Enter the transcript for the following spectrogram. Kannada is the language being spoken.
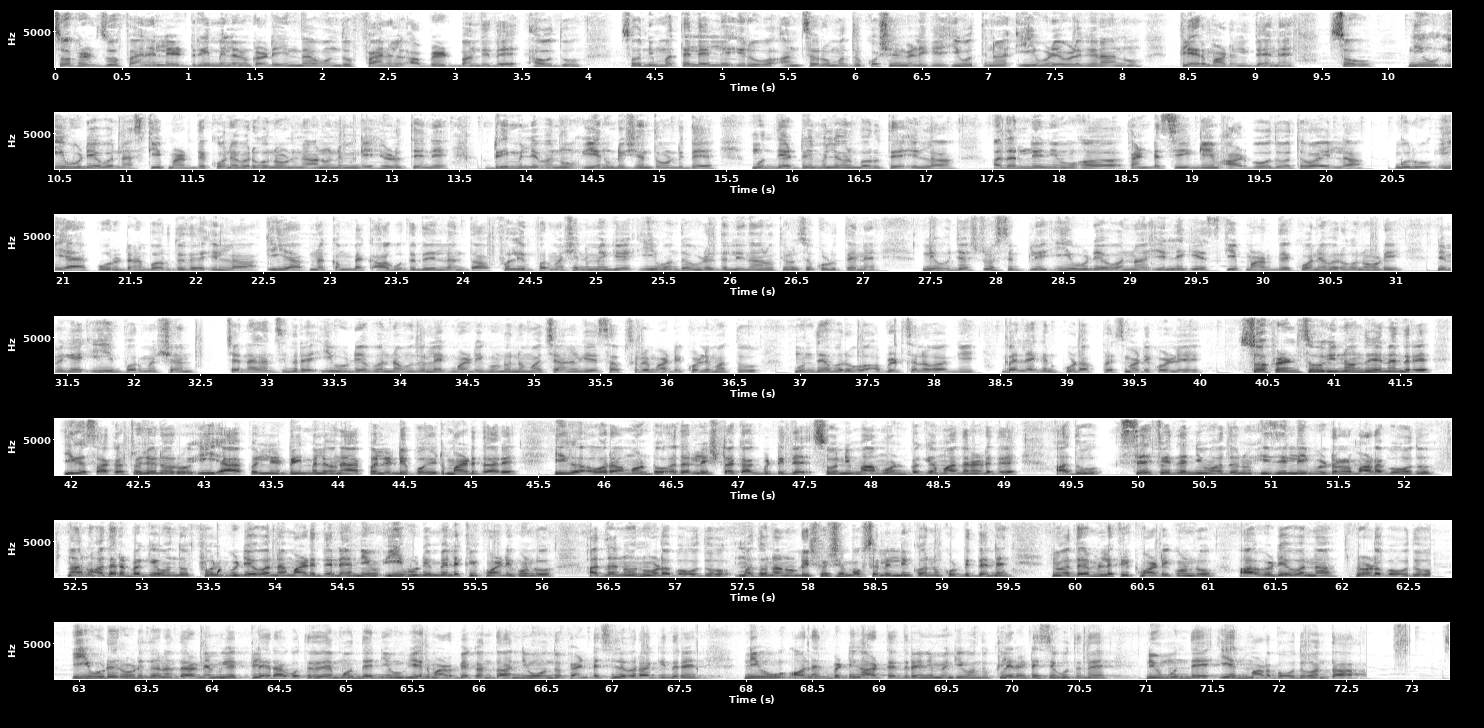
So friends finally Dream Eleven ಕಡೆಯಿಂದ ಒಂದು ಫೈನಲ್ ಅಪ್ಡೇಟ್ ಬಂದಿದೆ. ಹೌದು. ಸೊ ನಿಮ್ಮ ತಲೆಯಲ್ಲಿ ಇರುವ ಆನ್ಸರು ಮತ್ತು ಕ್ವಶನ್ಗಳಿಗೆ ಇವತ್ತಿನ ಈ ವಿಡಿಯೋ ಒಳಗೆ ನಾನು ಕ್ಲಿಯರ್ ಮಾಡಲಿದ್ದೇನೆ ಸೊ ನೀವು ಈ ವಿಡಿಯೋವನ್ನು ಸ್ಕಿಪ್ ಮಾಡದೆ ಕೊನೆವರೆಗೂ ನೋಡಿ ನಾನು ನಿಮಗೆ ಹೇಳುತ್ತೇನೆ ಡ್ರೀಮ್ ಇಲೆವನ್ ಏನು ಡಿಸಿಷನ್ ತಗೊಂಡಿದೆ, ಮುಂದೆ ಡ್ರೀಮ್ ಇಲೆವನ್ ಬರುತ್ತೆ ಇಲ್ಲ, ಅದರಲ್ಲಿ ನೀವು ಫ್ಯಾಂಟಸಿ ಗೇಮ್ ಆಡ್ಬೋದು ಅಥವಾ ಇಲ್ಲ. ಗುರು, ಈ ಆ್ಯಪ್ ರಿಟರ್ನ್ ಬರುತ್ತದೆ ಇಲ್ಲ, ಈ ಆ್ಯಪ್ನ ಕಮ್ಬ್ಯಾಕ್ ಆಗುತ್ತದೆ ಇಲ್ಲ ಅಂತ ಫುಲ್ ಇನ್ಫಾರ್ಮೇಷನ್ ನಿಮಗೆ ಈ ಒಂದು ವಿಡಿಯೋದಲ್ಲಿ ನಾನು ತಿಳಿಸಿಕೊಡುತ್ತೇನೆ. ನೀವು ಜಸ್ಟ್ ಸಿಂಪ್ಲಿ ಈ ವಿಡಿಯೋವನ್ನು ಎಲ್ಲಿಗೆ ಸ್ಕಿಪ್ ಮಾಡದೆ ಕೊನೆವರೆಗೂ ನೋಡಿ, ನಿಮಗೆ ಈ ಇನ್ಫಾರ್ಮೇಷನ್ ಚೆನ್ನಾಗಿ ಅನಿಸಿದರೆ ಈ ವಿಡಿಯೋವನ್ನು ಒಂದು ಲೈಕ್ ಮಾಡಿಕೊಂಡು ನಮ್ಮ ಚಾನಲ್ಗೆ ಸಬ್ಸ್ಕ್ರೈಬ್ ಮಾಡಿಕೊಳ್ಳಿ ಮತ್ತು ಮುಂದೆ ಬರುವ ಅಪ್ಡೇಟ್ ಸಲುವಾಗಿ ಬೆಲ್ ಐಕನ್ ಕೂಡ ಪ್ರೆಸ್ ಮಾಡಿಕೊಳ್ಳಿ. ಸೊ ಫ್ರೆಂಡ್ಸ್ ಇನ್ನೊಂದು ಏನಂದ್ರೆ, ಈಗ ಸಾಕಷ್ಟು ಜನರು ಈ ಆಪ್ ಅಲ್ಲಿ ಡ್ರೀಮ್ ಎಲೆವನ್ ಆಪ್ ಅಲ್ಲಿ ಡಿಪಾಸಿಟ್ ಮಾಡಿದ್ದಾರೆ. ಈಗ ಅವರ ಅಮೌಂಟ್ ಅದರಲ್ಲಿ ಸ್ಟಕ್ ಆಗಿಬಿಟ್ಟಿದೆ. ಸೊ ನಿಮ್ಮ ಅಮೌಂಟ್ ಬಗ್ಗೆ ಮಾತನಾಡಿದರೆ, ಅದು ಸೇಫ್ ಇದೆ, ನೀವು ಅದನ್ನು ಈಸಿಲಿ ವಿಡ್ರಾಲ್ ಮಾಡಬಹುದು. ನಾನು ಅದರ ಬಗ್ಗೆ ಒಂದು ಫುಲ್ ವಿಡಿಯೋವನ್ನು ಮಾಡಿದ್ದೇನೆ. ನೀವು ಈ ವಿಡಿಯೋ ಮೇಲೆ ಕ್ಲಿಕ್ ಮಾಡಿಕೊಂಡು ಅದನ್ನು ನೋಡಬಹುದು. ಮತ್ತು ನಾನು ಡಿಸ್ಕ್ರಿಪ್ಷನ್ ಬಾಕ್ಸ್ ಅಲ್ಲಿ ಲಿಂಕ್ ಅನ್ನು ಕೊಟ್ಟಿದ್ದೇನೆ. ನೀವು ಅದರ ಮೇಲೆ ಕ್ಲಿಕ್ ಮಾಡಿಕೊಂಡು ಆ ವಿಡಿಯೋವನ್ನು ನೋಡಬಹುದು. ಈ ವಿಡಿಯೋ ನೋಡಿದ ನಂತರ ನಿಮಗೆ ಕ್ಲಿಯರ್ ಆಗುತ್ತದೆ. ಮುಂದೆ ನೀವು ಏನು ಮಾಡಬೇಕಂತ? ನೀವು ಒಂದು ಫ್ಯಾಂಟಸಿ ಲೆವರ್ ಆಗಿದ್ದರೆ, ನೀವು ಆನ್ಲೈನ್ ಬೆಟ್ಟಿಂಗ್ ಆಡ್ತಾ ಇದ್ದರೆ ನಿಮಗೆ ಒಂದು ಕ್ಲಿಯರಿಟಿ ಸಿಗುತ್ತದೆ. ನೀವು ಮುಂದೆ ಏನು ಮಾಡಬಹುದು ಅಂತ?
